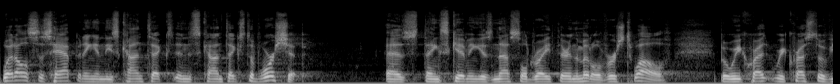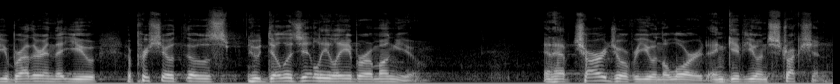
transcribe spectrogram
What else is happening in these context in this context of worship? As Thanksgiving is nestled right there in the middle, verse 12. But we request of you, brethren, that you appreciate those who diligently labor among you and have charge over you in the Lord and give you instruction.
